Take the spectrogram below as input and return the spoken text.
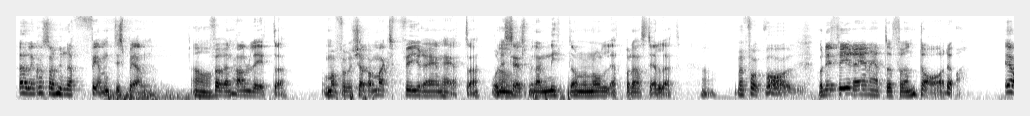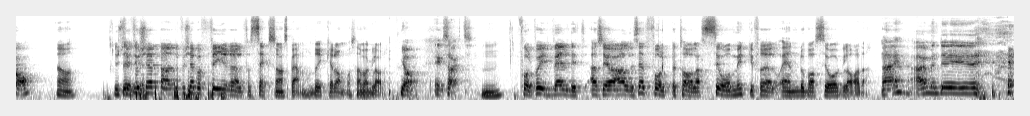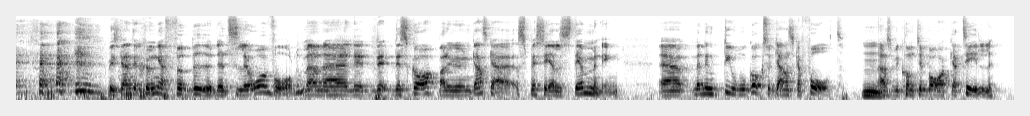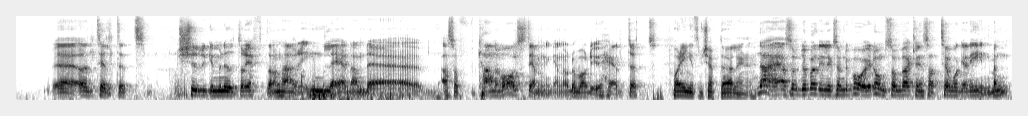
Ölen kostar 150 spänn Ja. för en halv liter. Och man får köpa max fyra enheter. Och det Ja. säljs mellan 19 och 01 på det här stället. Ja. Men folk var... Och det är fyra enheter för en dag då? Ja. Ja. Du, får köpa, du får köpa fyra öl för 600 spänn och dricka dem och sen vara glad. Ja, exakt. Folk var ju väldigt... Alltså jag har aldrig sett folk betala så mycket för öl och ändå vara så glada. Nej, nej men det... Vi ska inte sjunga förbudets lovord, men eh, det, det, det skapade ju en ganska speciell stämning. Eh, Men den dog också ganska fort. Alltså vi kom tillbaka till eh, öltältet 20 minuter efter den här inledande alltså karnevalstämningen och då var det ju helt dött. Var det ingen som köpte öl längre? Nej, alltså det var, det liksom, det var ju de som verkligen så här tågade in. Men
